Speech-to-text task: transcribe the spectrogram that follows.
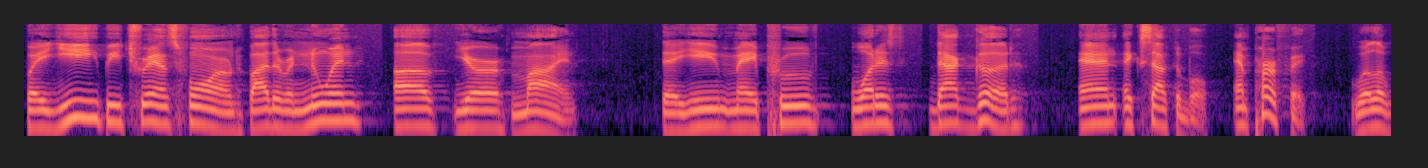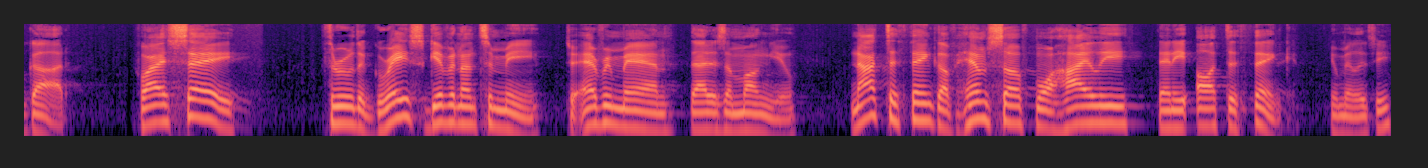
but ye be transformed by the renewing of your mind, that ye may prove what is that good and acceptable and perfect will of God. For I say, through the grace given unto me, to every man that is among you, not to think of himself more highly than he ought to think, humility,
